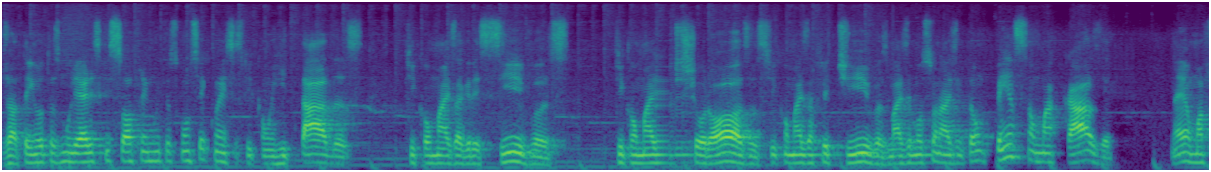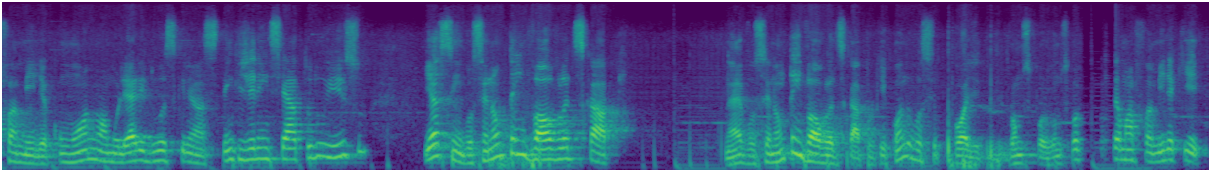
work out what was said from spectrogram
Já tem outras mulheres que sofrem muitas consequências, ficam irritadas, ficam mais agressivas, ficam mais chorosas, ficam mais afetivas, mais emocionais. Então, pensa uma casa, né, uma família com um homem, uma mulher e duas crianças. Tem que gerenciar tudo isso. E assim, você não tem válvula de escape. Né? Você não tem válvula de escape, porque quando você pode, vamos supor, vamos supor que tem uma família que,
